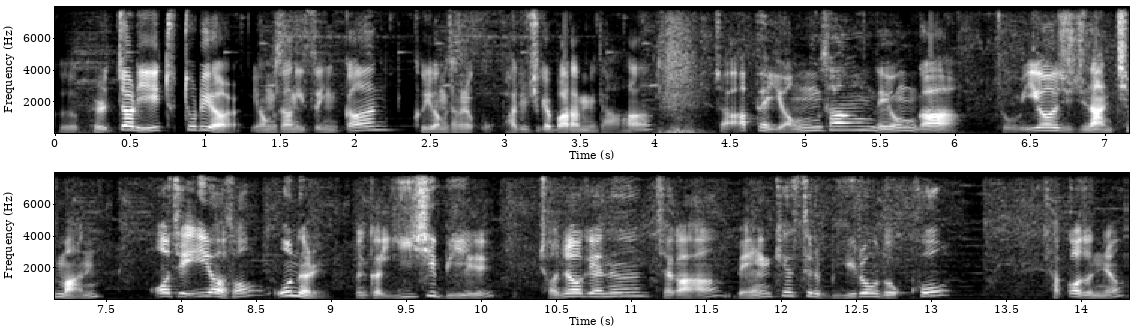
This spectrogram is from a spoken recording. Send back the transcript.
그 별자리 tutorial 영상 있으니까 그 영상을 꼭 봐주시길 바랍니다. 자 앞에 영상 내용과 조금 이어지진 않지만 어제 이어서 오늘 그러니까 22일 저녁에는 제가 main quest를 밀어놓고 잤거든요.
